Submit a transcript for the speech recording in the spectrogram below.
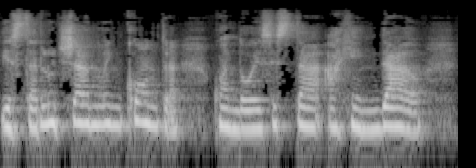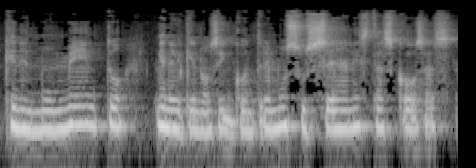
y estar luchando en contra cuando ese está agendado, que en el momento en el que nos encontremos sucedan estas cosas.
